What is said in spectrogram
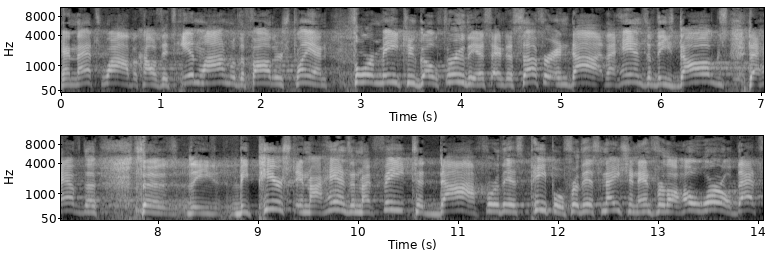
And that's why, because it's in line with the Father's plan for me to go through this and to suffer and die at the hands of these dogs, to have the, the, the be pierced in my hands and my feet, to die for this people, for this nation, and for the whole world. That's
